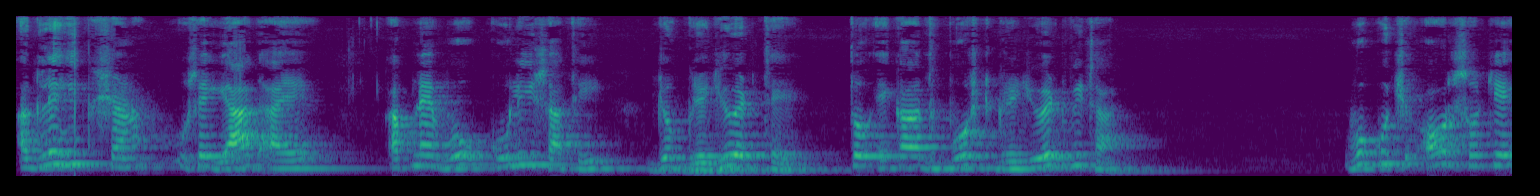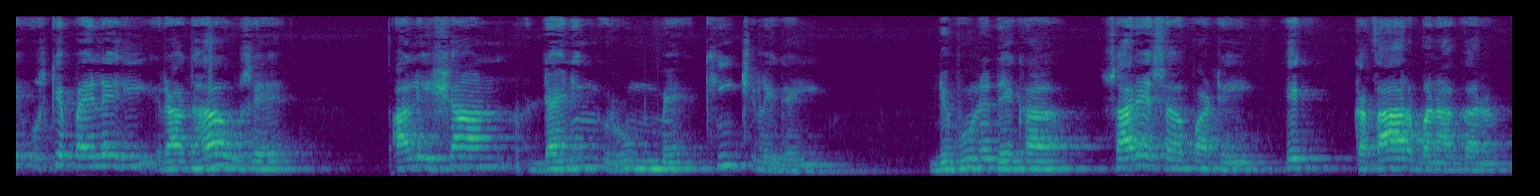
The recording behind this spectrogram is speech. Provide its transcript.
अगले ही क्षण उसे याद आए अपने वो कूली साथी जो ग्रेजुएट थे तो एकाध पोस्ट ग्रेजुएट भी था। वो कुछ और सोचे, उसके पहले ही राधा उसे आलिशान डाइनिंग रूम में खींच ले गई। निभू ने देखा, सारे सहपाठी एक कतार बनाकर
